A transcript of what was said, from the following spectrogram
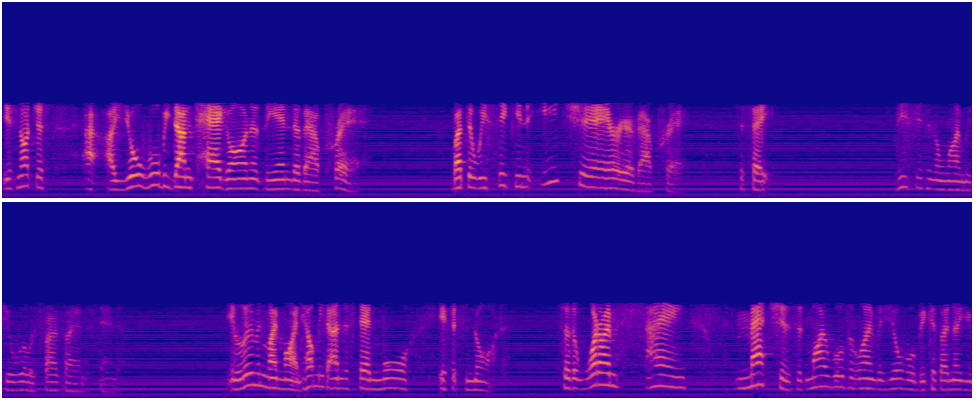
is not just a, a your will be done tag on at the end of our prayer, but that we seek in each area of our prayer to say, this isn't aligned with your will as far as I understand it. Illumine my mind. Help me to understand more if it's not. So that what I'm saying matches that my will's aligned with your will because I know you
